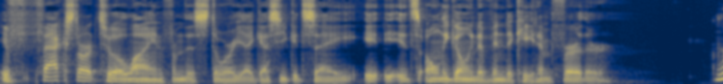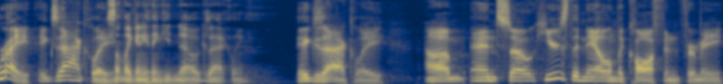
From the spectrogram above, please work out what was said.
if facts start to align from this story, I guess you could say it, it's only going to vindicate him further. Right, exactly. It's not like anything he'd know exactly. Exactly. Um, and so here's the nail in the coffin for me.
